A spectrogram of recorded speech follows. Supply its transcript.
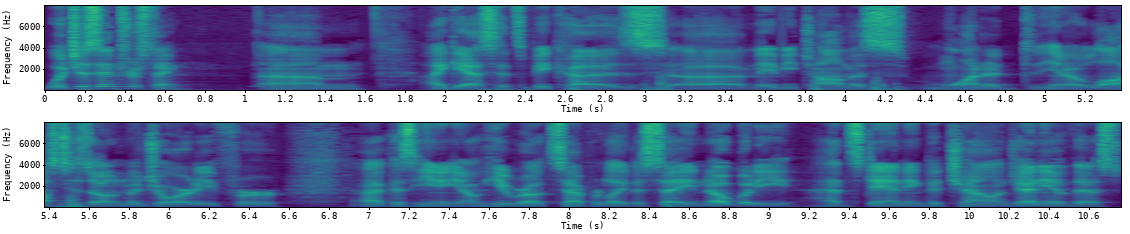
which is interesting um, I guess it's because uh, maybe Thomas wanted, you know, lost his own majority for because uh, he, you know, he wrote separately to say nobody had standing to challenge any of this.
